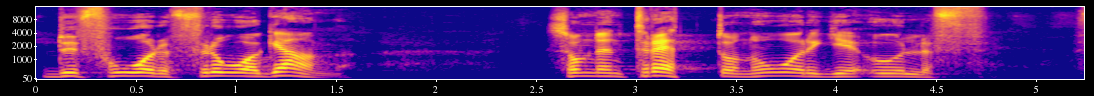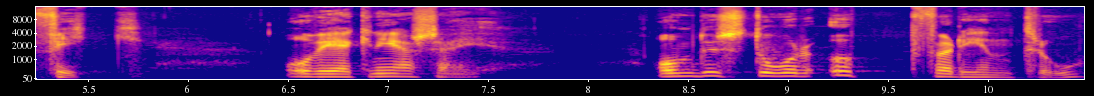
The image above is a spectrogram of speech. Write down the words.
du får frågan som den 13-årige Ulf fick och vek ner sig. Om du står upp för din tro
